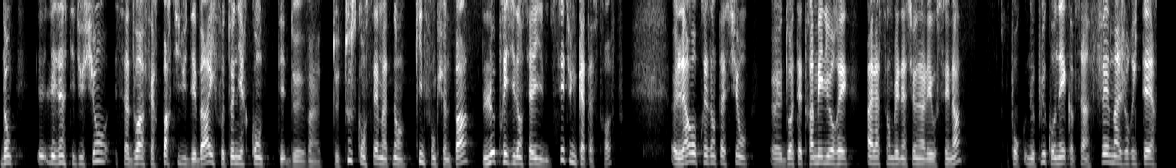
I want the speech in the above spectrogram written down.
Donc, les institutions, ça doit faire partie du débat. Il faut tenir compte de, de tout ce qu'on sait maintenant qui ne fonctionne pas. Le présidentialisme, c'est une catastrophe. La représentation euh, doit être améliorée à l'Assemblée nationale et au Sénat pour ne plus qu'on ait comme ça un fait majoritaire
